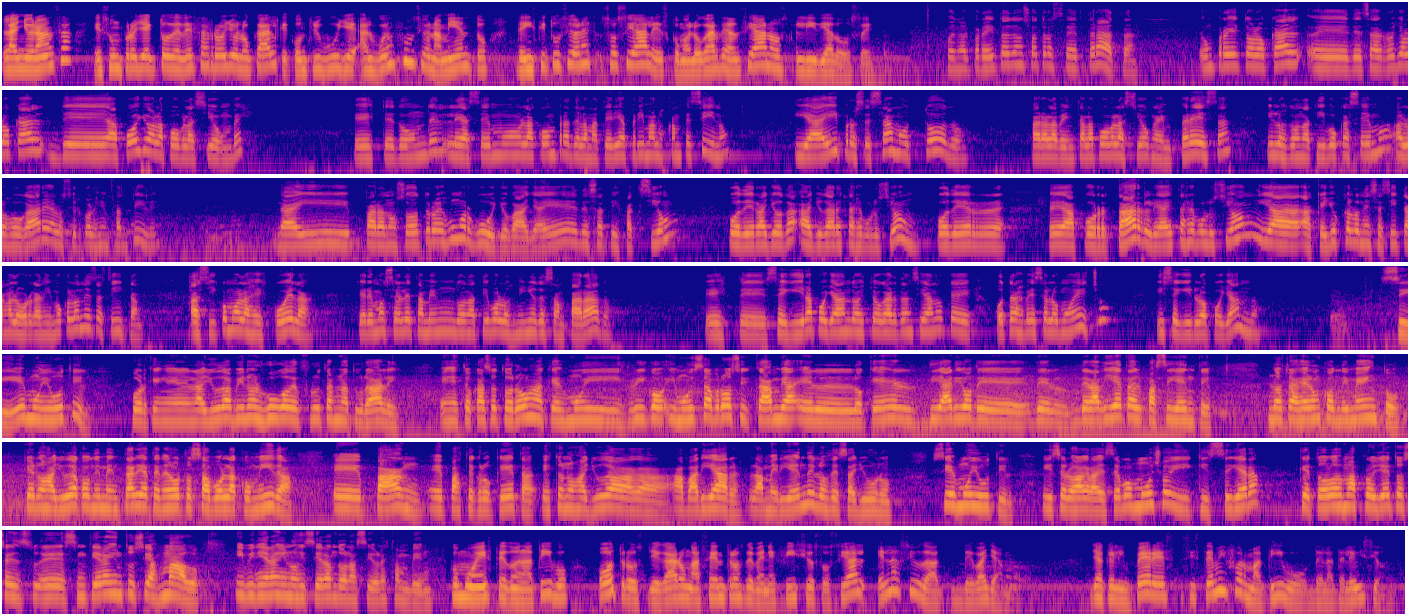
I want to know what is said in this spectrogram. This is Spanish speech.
La Añoranza es un proyecto de desarrollo local que contribuye al buen funcionamiento de instituciones sociales como el Hogar de Ancianos Lidia 12. Bueno, el proyecto de nosotros se trata de un proyecto local, eh, desarrollo local de apoyo a la población, ¿ves? Este, donde le hacemos la compra de la materia prima a los campesinos y ahí procesamos todo para la venta a la población, a empresas y los donativos que hacemos a los hogares, a los círculos infantiles. De ahí para nosotros es un orgullo, vaya, es de satisfacción poder ayudar, a esta revolución, poder eh, aportarle a esta revolución y a, aquellos que lo necesitan, a los organismos que lo necesitan, así como las escuelas. Queremos hacerle también un donativo a los niños desamparados, este, seguir apoyando a este hogar de ancianos que otras veces lo hemos hecho y seguirlo apoyando. Sí, es muy útil, porque en la ayuda vino el jugo de frutas naturales, en este caso toronja, que es muy rico y muy sabroso y cambia lo que es el diario de, la dieta del paciente. Nos trajeron condimentos que nos ayuda a condimentar y a tener otro sabor la comida. Eh, pan, eh, paste croqueta, esto nos ayuda a, variar la merienda y los desayunos. Sí es muy útil y se los agradecemos mucho y quisiera que todos los demás proyectos se eh, sintieran entusiasmados y vinieran y nos hicieran donaciones también. Como este donativo, otros llegaron a centros de beneficio social en la ciudad de Bayamo. Jacqueline Pérez, Sistema Informativo de la Televisión.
